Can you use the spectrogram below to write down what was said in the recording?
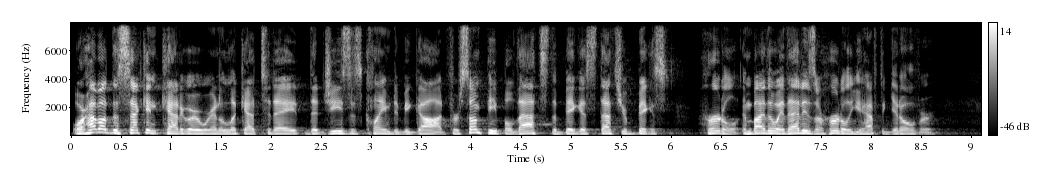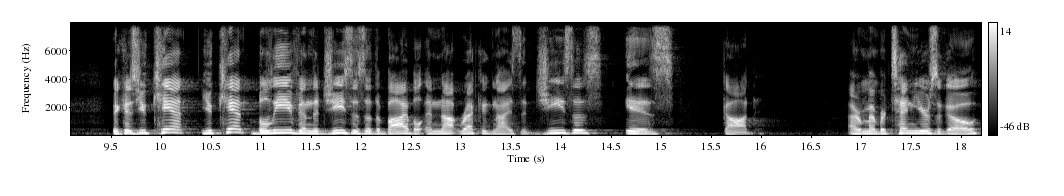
Or how about the second category we're gonna look at today that Jesus claimed to be God? For some people, that's the biggest, that's your biggest hurdle. And by the way, that is a hurdle you have to get over. Because you can't, you can't believe in the Jesus of the Bible and not recognize that Jesus is God. I remember 10 years ago,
